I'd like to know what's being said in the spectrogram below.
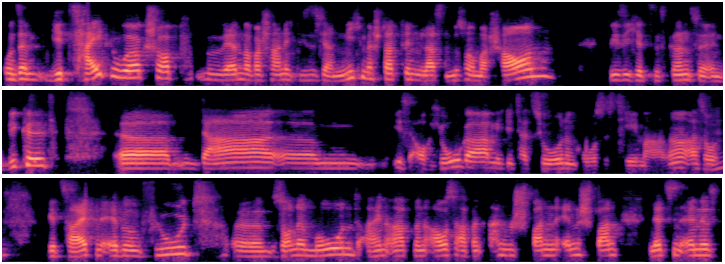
unseren Gezeiten-Workshop werden wir wahrscheinlich dieses Jahr nicht mehr stattfinden lassen. Müssen wir mal schauen, wie sich jetzt das Ganze entwickelt. Äh, da ähm, ist auch Yoga, Meditation ein großes Thema. Ne? Also mhm. Gezeiten, Ebbe und Flut, äh, Sonne, Mond, einatmen, ausatmen, anspannen, entspannen. Letzten Endes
